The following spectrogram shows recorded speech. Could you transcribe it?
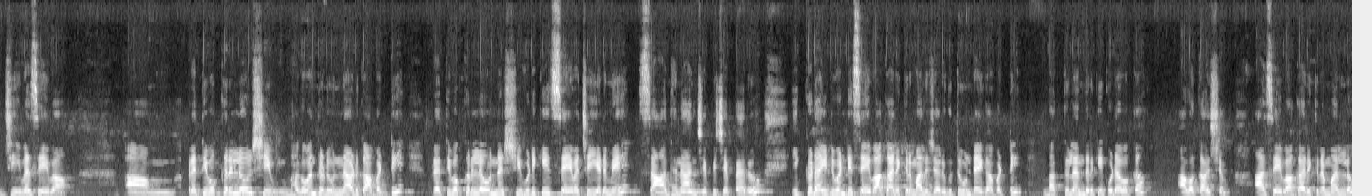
జీవసేవ. ప్రతి ఒక్కరిలో శివ్ భగవంతుడు ఉన్నాడు కాబట్టి ప్రతి ఒక్కరిలో ఉన్న శివుడికి సేవ చేయడమే సాధన అని చెప్పి చెప్పారు. ఇక్కడ ఇటువంటి సేవా కార్యక్రమాలు జరుగుతూ ఉంటాయి కాబట్టి భక్తులందరికీ కూడా ఒక అవకాశం. ఆ సేవా కార్యక్రమాల్లో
